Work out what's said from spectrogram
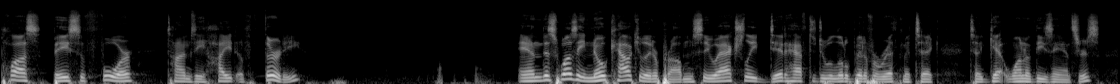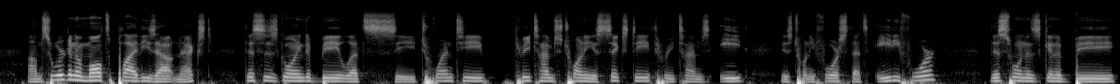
plus base of 4 times a height of 30. And this was a no calculator problem, so you actually did have to do a little bit of arithmetic to get one of these answers. Um, so we're going to multiply these out next. This is going to be, let's see, 20, 3 times 20 is 60, 3 times 8 is 24, so that's 84. This one is going to be,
